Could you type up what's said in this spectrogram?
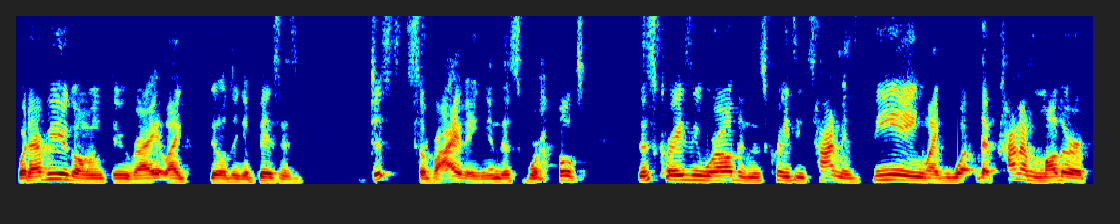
whatever you're going through, right? Like building a business, just surviving in this world this crazy world and this crazy time is being like what the kind of mother or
